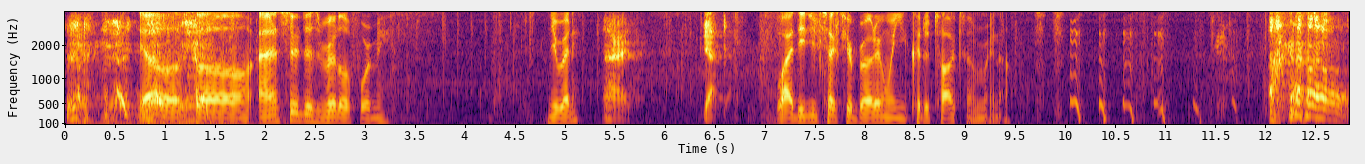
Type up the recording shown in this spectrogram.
Yo, so answer this riddle for me. You ready? Alright. Yeah. Why did you text your brother when you could have talked to him right now?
